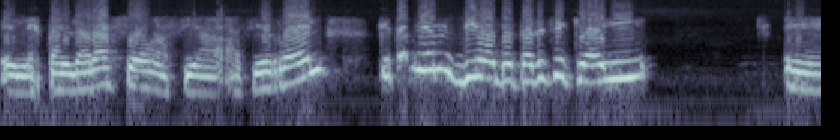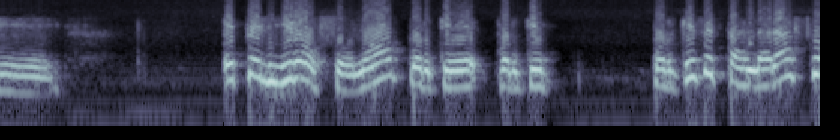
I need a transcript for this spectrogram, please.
el espaldarazo hacia, hacia Israel, que también, digo, me parece que ahí eh, es peligroso, ¿no? Porque, porque, porque ese espaldarazo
